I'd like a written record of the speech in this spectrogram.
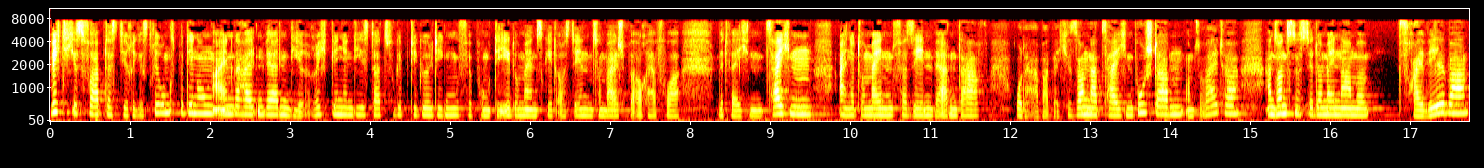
Wichtig ist vorab, dass die Registrierungsbedingungen eingehalten werden. Die Richtlinien, die es dazu gibt, die gültigen für .de-Domains, geht aus denen zum Beispiel auch hervor, mit welchen Zeichen eine Domain versehen werden darf oder aber welche Sonderzeichen, Buchstaben und so weiter. Ansonsten ist der Domainname frei wählbar.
